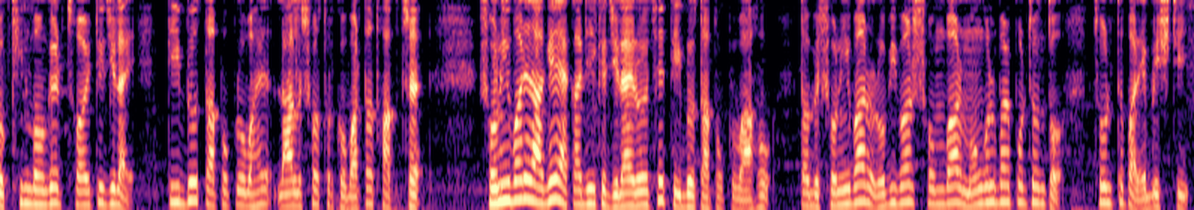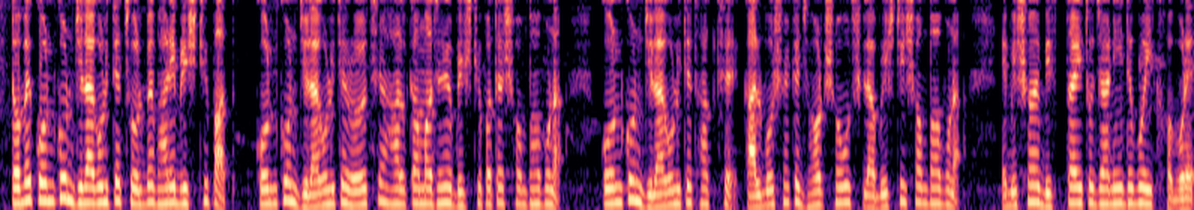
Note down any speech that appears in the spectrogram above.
দক্ষিণবঙ্গের ছয়টি জেলায় তীব্র তাপপ্রবাহে লাল সতর্কবার্তা থাকছে। শনিবারের আগে একাধিক জেলায় রয়েছে তীব্র তাপপ্রবাহ। তবে শনিবার, রবিবার, সোমবার, মঙ্গলবার পর্যন্ত চলতে পারে বৃষ্টি। তবে কোন কোন জেলাগুলিতে চলবে ভারী বৃষ্টিপাত? কোন কোন জেলাগুলিতে রয়েছে হালকা মাঝারি বৃষ্টিপাতের সম্ভাবনা? কোন কোন জেলাগুলিতে থাকছে কালবৈশাখী ঝড়সহ শিলাবৃষ্টির সম্ভাবনা? এ বিষয়ে বিস্তারিত জানিয়ে দেব এই খবরে।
